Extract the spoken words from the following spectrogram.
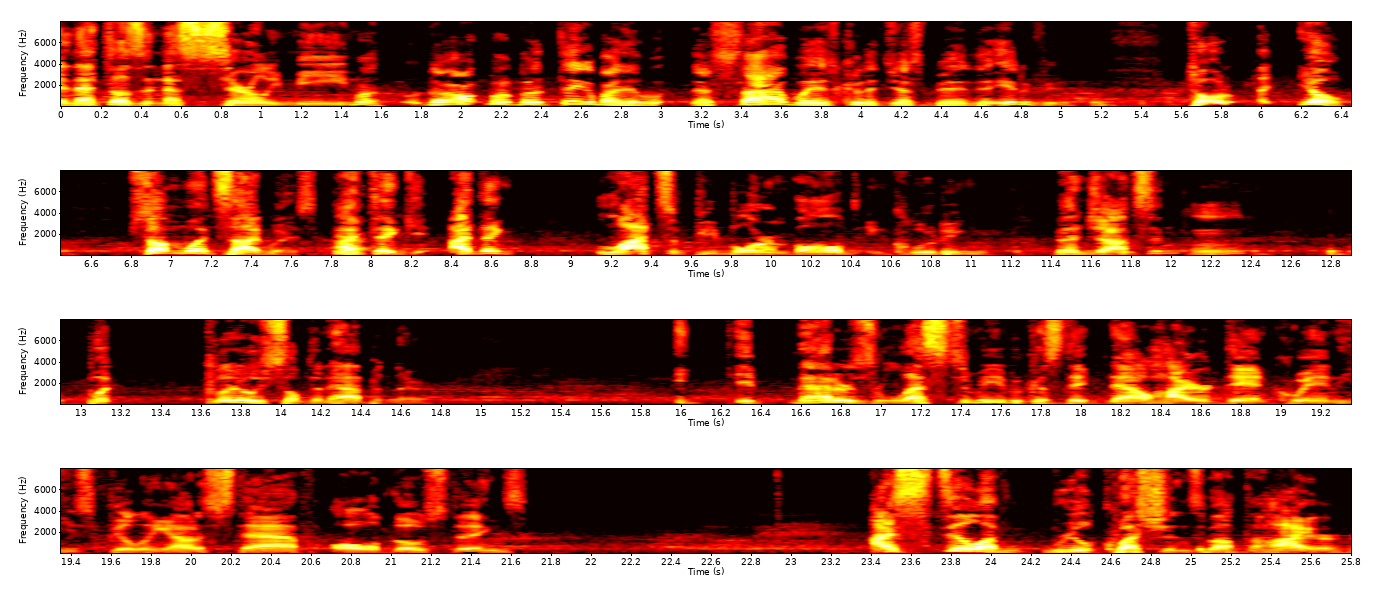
and that doesn't necessarily mean But, the, but, but think about it. The sideways could have just been the interview. total. Yo, something went sideways. I think. I think lots of people are involved, including Ben Johnson. Mm-hmm. But clearly, something happened there. It, it matters less to me because they've now hired Dan Quinn. He's filling out a staff. All of those things. I still have real questions about the hire.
